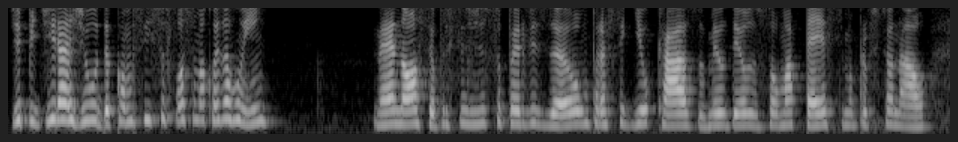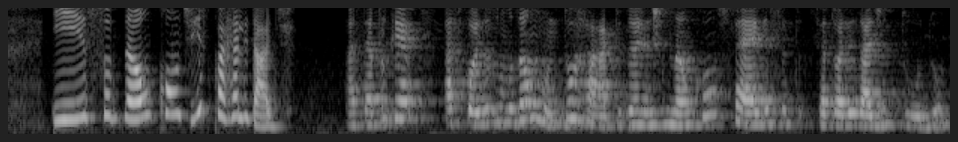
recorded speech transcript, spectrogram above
De pedir ajuda como se isso fosse uma coisa ruim. Né? Nossa, eu preciso de supervisão para seguir o caso. Meu Deus, eu sou uma péssima profissional. E isso não condiz com a realidade. Até porque as coisas mudam muito rápido, a gente não consegue se, se atualizar de tudo.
